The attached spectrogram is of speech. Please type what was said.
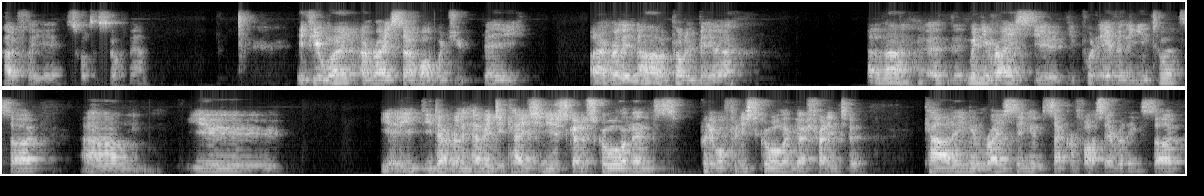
hopefully, yeah, it sorts itself out. If you weren't a racer, what would you be? I don't really know. I'd probably be a. I don't know. When you race, you you put everything into it. So um, you yeah, you, you don't really have education. You just go to school and then pretty well finish school and go straight into karting and racing and sacrifice everything. So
